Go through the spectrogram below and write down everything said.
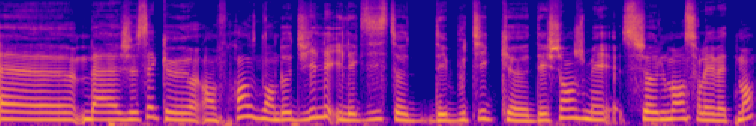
Euh, bah, je sais que en France, dans d'autres villes, il existe des boutiques euh, d'échange, mais seulement sur les vêtements.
